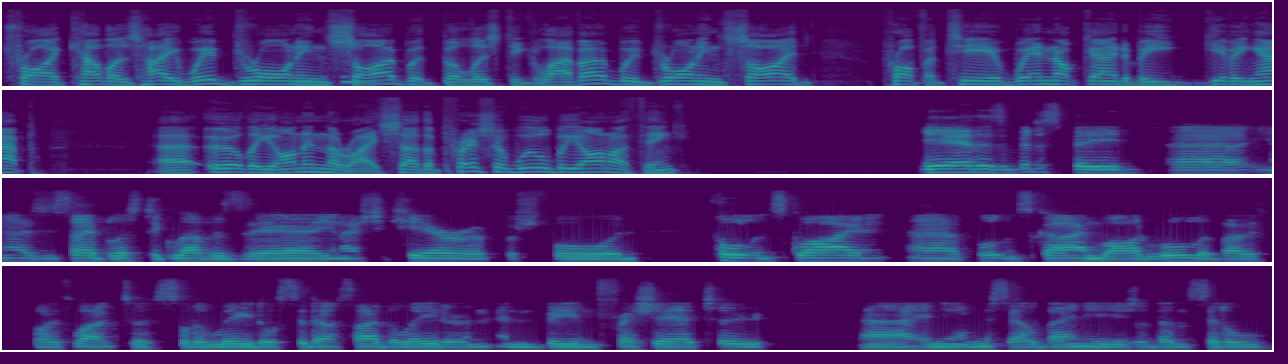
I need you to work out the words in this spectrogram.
Tricolours. Hey, we've drawn inside with Ballistic Lover. We've drawn inside Profiteer. We're not going to be giving up uh, early on in the race. So the pressure will be on, I think. Yeah, there's a bit of speed. Uh, you know, as you say, Ballistic Lovers there. You know, Shakira push forward. Portland Sky, uh, Portland Sky, and Wild Ruler both both like to sort of lead or sit outside the leader and, and be in fresh air too. Uh, and you know, Miss Albania usually doesn't settle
